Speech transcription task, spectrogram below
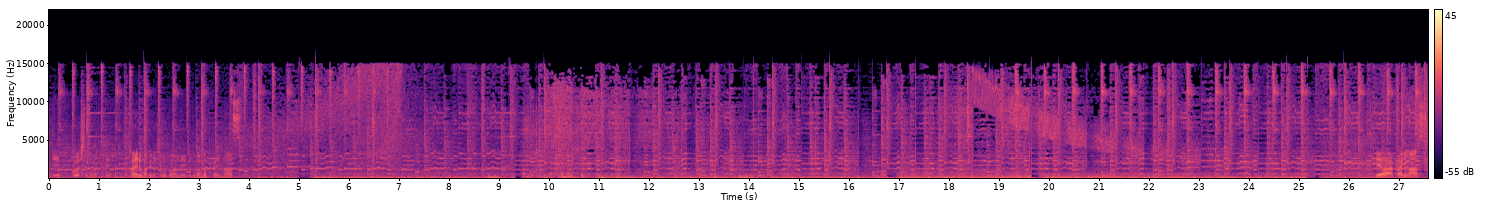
じで撮らせてもらって。帰るまでが仕事なんでちょっと頑張って帰ります。あのちょっとでは帰ります。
